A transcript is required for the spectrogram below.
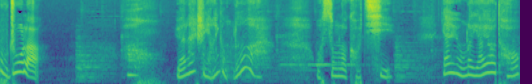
捂住了。哦，原来是杨永乐啊！我松了口气。杨永乐摇摇头，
